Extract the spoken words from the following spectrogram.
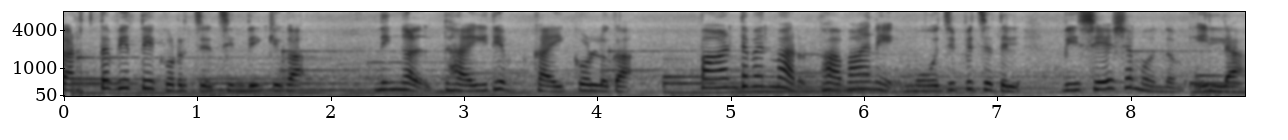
കർത്തവ്യത്തെക്കുറിച്ച് ചിന്തിക്കുക. നിങ്ങൾ ധൈര്യം കൈക്കൊള്ളുക. പാണ്ഡവന്മാർ ഭവാനെ മോചിപ്പിച്ചതിൽ വിശേഷമൊന്നും ഇല്ല.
